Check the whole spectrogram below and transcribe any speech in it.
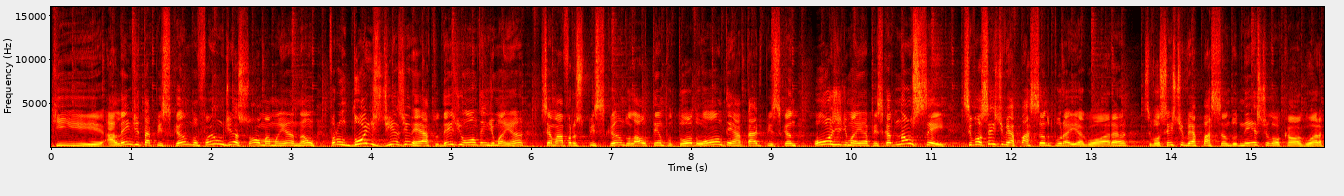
que, além de estar piscando, não foi um dia só, uma manhã, não. Foram dois dias direto. Desde ontem de manhã, semáforos piscando lá o tempo todo. Ontem à tarde piscando. Hoje de manhã piscando. Não sei. Se você estiver passando por aí agora, se você estiver passando neste local agora,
